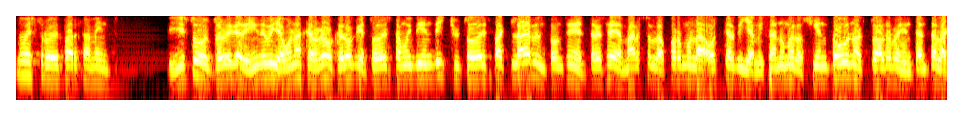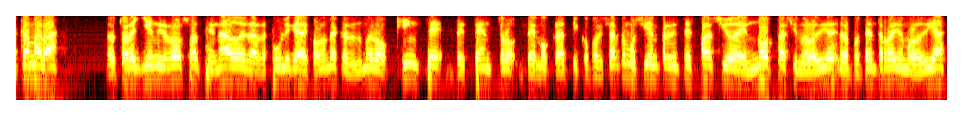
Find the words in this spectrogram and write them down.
nuestro departamento. Listo, doctor Garino Villabona Carrero, creo que todo está muy bien dicho, todo está claro. Entonces, el 13 de marzo, la fórmula Oscar Villamizán número 101, actual representante de la Cámara, doctora Jenny Rosa, Senado de la República de Colombia, con el número 15 de Centro Democrático. Por estar, como siempre, en este espacio de notas y melodías de la potente Radio Melodía,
